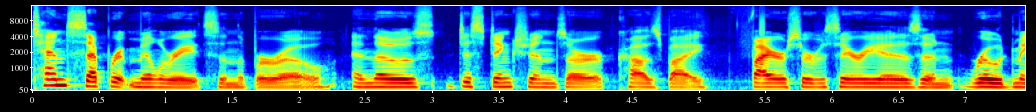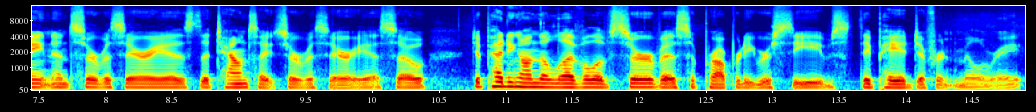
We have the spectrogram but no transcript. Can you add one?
10 separate mill rates in the borough, and those distinctions are caused by fire service areas and road maintenance service areas, the townsite service area. So, depending on the level of service a property receives, they pay a different mill rate.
